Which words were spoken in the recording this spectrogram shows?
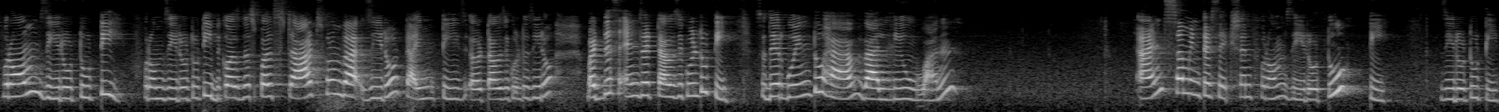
from 0 to t from 0 to t because this pulse starts from 0 time t uh, tau is equal to 0 but this ends at tau is equal to t. So they are going to have value 1 and some intersection from 0 to t 0 to t.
